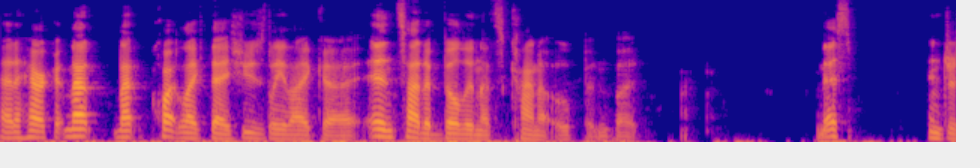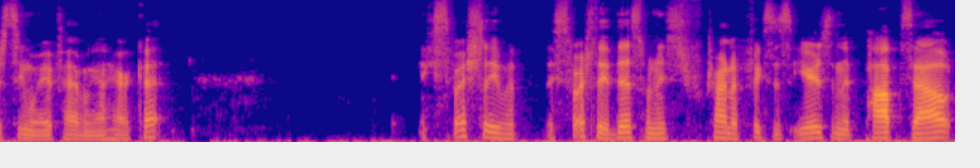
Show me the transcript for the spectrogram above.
had a haircut. Not not quite like that. It's usually like uh, inside a building that's kind of open, but that's interesting way of having a haircut. Especially with especially this when he's trying to fix his ears and it pops out.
